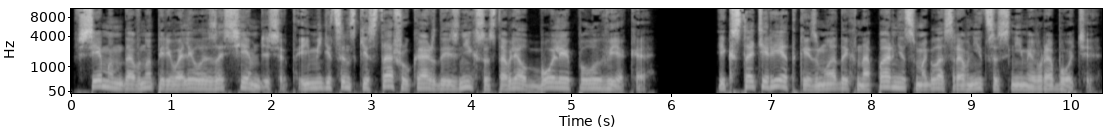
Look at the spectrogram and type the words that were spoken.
Всем им давно перевалило за 70, и медицинский стаж у каждой из них составлял более полувека. И, кстати, редко из молодых напарниц могла сравниться с ними в работе.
